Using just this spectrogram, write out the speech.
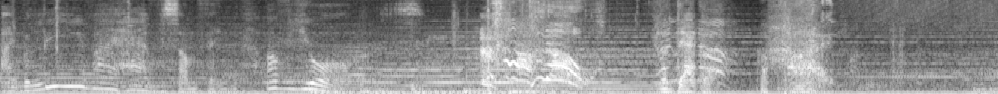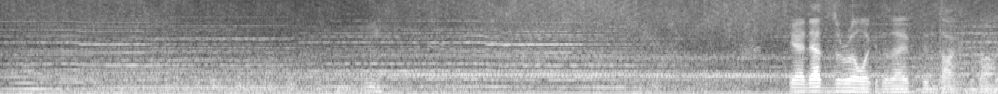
I believe I have something of yours. No! The dagger of time. Hmm. Yeah, that's the relic that I've been talking about.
